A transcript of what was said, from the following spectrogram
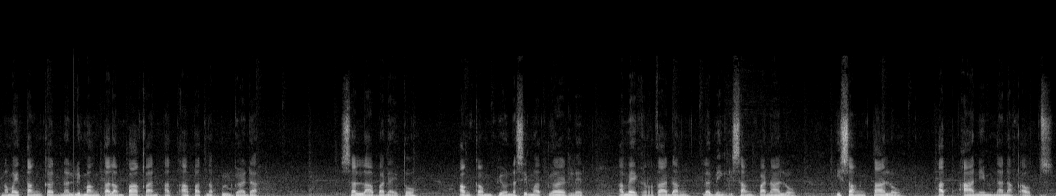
na may tangkad na limang talampakan at apat na pulgada. Sa laban na ito, ang kampyon na si Matt Garlett ay may kartadang labing isang panalo, isang talo at anim na knockouts.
